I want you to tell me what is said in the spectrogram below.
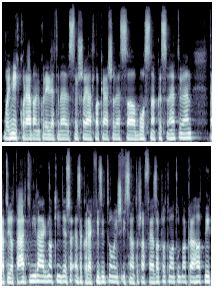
vagy még korábban, amikor életében először saját lakása lesz a bossnak köszönhetően. Tehát, hogy a tárgyvilágnak így ezek a rekvizitumok is iszonyatosan felzaklatóan tudnak ráhatni,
